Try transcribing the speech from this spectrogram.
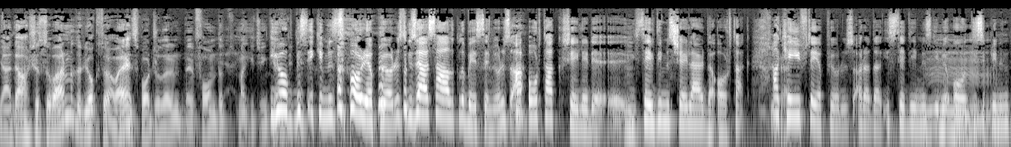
Kendi aşçısı var mıdır? Yoktur ama yani sporcuların formda tutmak için. Kendi. Yok biz ikimiz spor yapıyoruz. Güzel sağlıklı besleniyoruz. Ortak şeyleri e, sevdiğimiz şeyler de ortak. Süper. Ha keyif de yapıyoruz arada istediğimiz gibi hmm. o disiplinin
